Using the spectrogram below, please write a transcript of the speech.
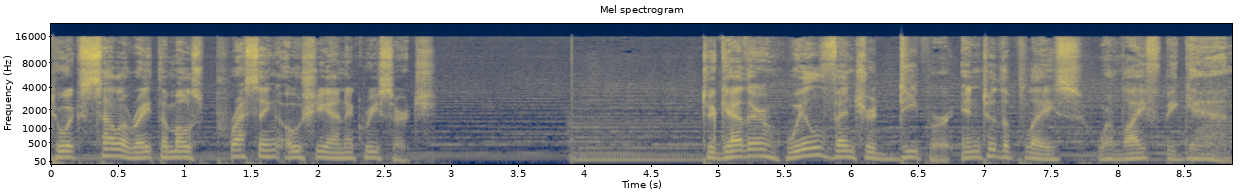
to accelerate the most pressing oceanic research. Together, we'll venture deeper into the place where life began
